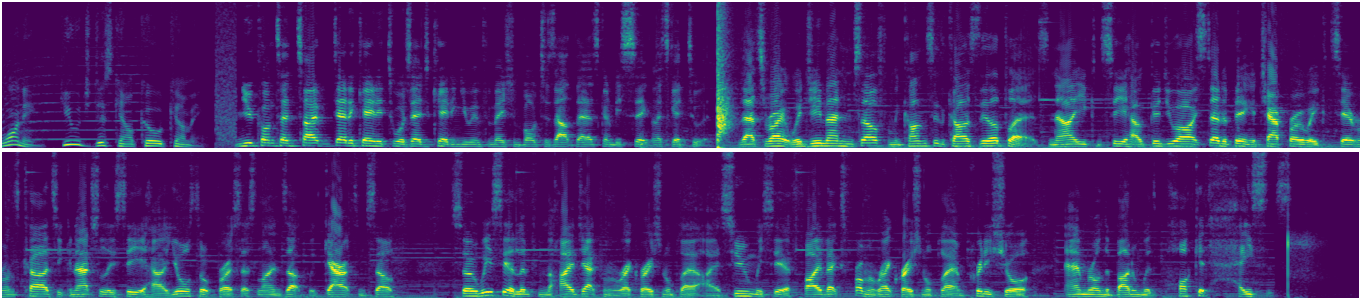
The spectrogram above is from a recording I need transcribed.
Warning, huge discount code coming. New content type dedicated towards educating you information vultures out there. It's going to be sick. Let's get to it. That's right, we're G-Man himself and we can't see the cards of the other players. Now you can see how good you are. Instead of being a chat pro where you can see everyone's cards, you can actually see how your thought process lines up with Garrett himself. So we see a limp from the hijack from a recreational player. I assume we see a 5x from a recreational player. I'm pretty sure. And we're on the button with pocket aces.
